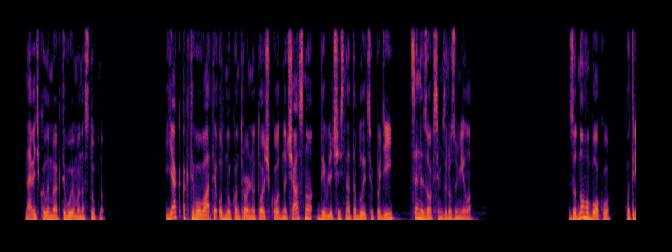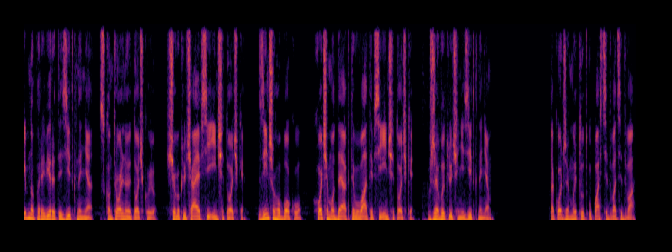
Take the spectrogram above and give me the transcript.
навіть коли ми активуємо наступну. Як активувати одну контрольну точку одночасно, дивлячись на таблицю подій, це не зовсім зрозуміло. З одного боку, потрібно перевірити зіткнення з контрольною точкою, що виключає всі інші точки. З іншого боку, хочемо деактивувати всі інші точки, вже виключені зіткненням. Так отже, ми тут у пасті 22.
